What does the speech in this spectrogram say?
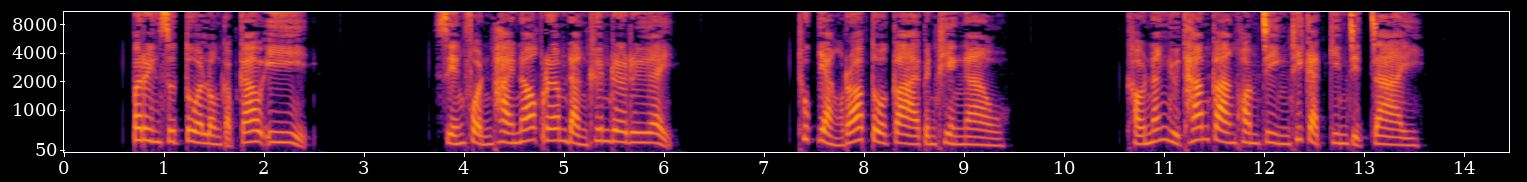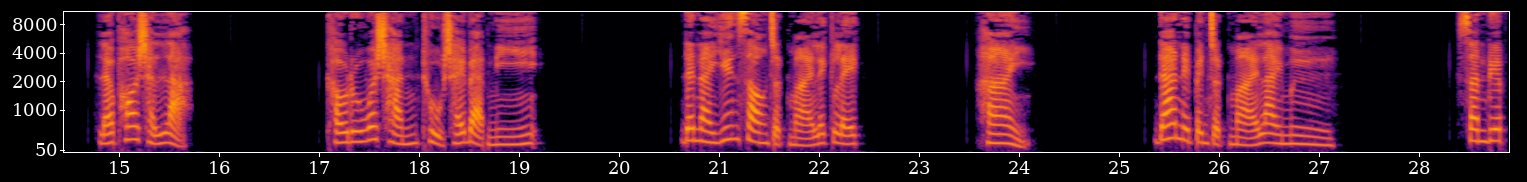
ๆ ปรินสุดตัวลงกับเก้าอี้ เสียงฝนภายนอกเริ่มดังขึ้นเรื่อยๆ ทุกอย่างรอบตัวกลายเป็นเพียงเงา เขานั่งอยู่ท่ามกลางความจริงที่กัดกินจิตใจ แล้วพ่อฉันล่ะ เขารู้ว่าฉันถูกใช้แบบนี้ดนายยื่นซองจดหมายเล็กๆ ให้ ด้านในเป็นจดหมายลายมือ สั้นเรียบ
